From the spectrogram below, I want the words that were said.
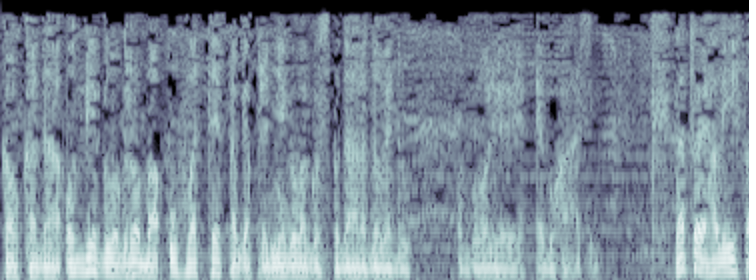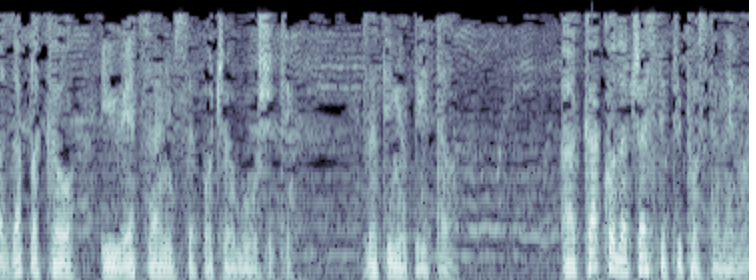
kao kada odbjeglog groba uhvate pa ga pred njegova gospodara dovedu, odgovorio je Ebu Hazim. Na to je halifa zaplakao i u vjecanju se počeo gušiti. Zatim je upitao, a kako da čestiti postanemo?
